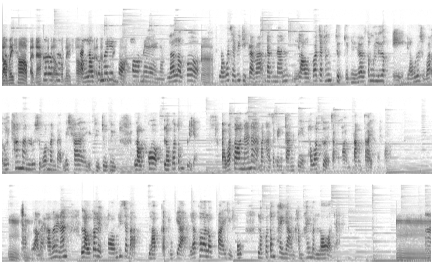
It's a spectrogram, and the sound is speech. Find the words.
เราไม่ชอบอะนะเออเราก็ไม่ชอบแต่เราก็ไม่ได้ชบอกพ่อแม่ไงแล้วเราก็อ่าเราก็ใช้วิธีการว่า ดังนั้นเราก็จะทั้งจุดจุดหนึ่งเราต้องเลือกเองเราก็รู้สึกว่าเอ้ยถ้ามันรู้สึกว่ามันแบบไม่ใช่ถึงจุดหนึ่งเราก็เราก็ต้องเปลี่ยน แต่ว่าตอนนั้นอะมันอาจจะเป็นการเปลี่ยนเพราะว่าเกิดจากความตั้งใจของเราอืมอะอืมนึกออกไหมคะเพราะฉะนั้นเราก็เลยพร้อมที่จะแบบรับกับทุกอย่าง แล้วพอเราไปถึงปุ๊บเราก็ต้องพยายามทำให้มันรอดอะอืมอ่า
